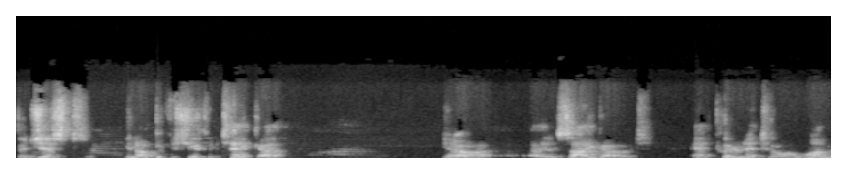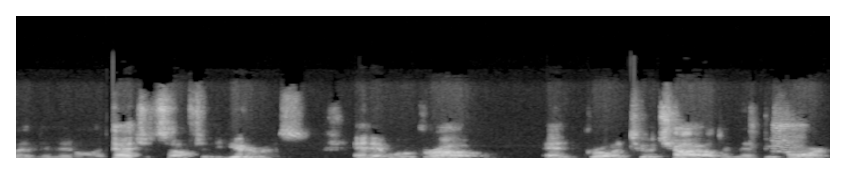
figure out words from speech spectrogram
But just, you know, because you can take a, you know, a, a zygote and put it into a woman and it'll attach itself to the uterus and it will grow and grow into a child and then be born,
